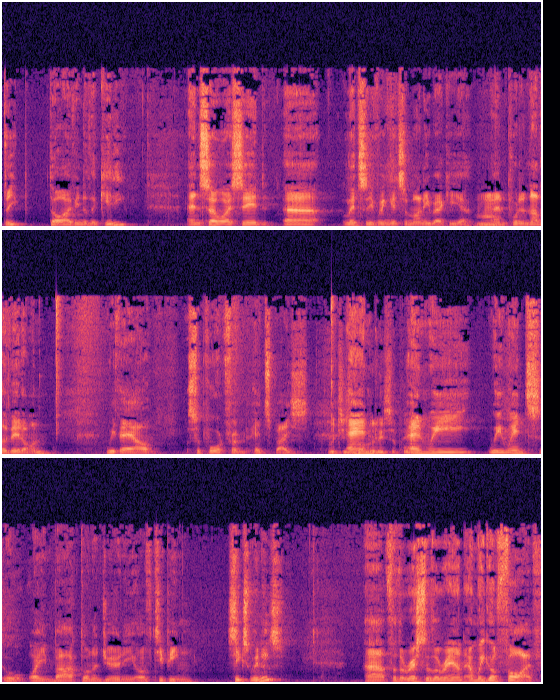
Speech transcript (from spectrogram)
deep dive into the kitty. And so I said, uh, let's see if we can get some money back here Mm. and put another bet on with our support from Headspace. Which is and, not really support. And we we went, or I embarked on a journey of tipping six winners uh, for the rest of the round, and we got five.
